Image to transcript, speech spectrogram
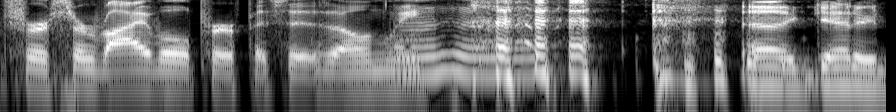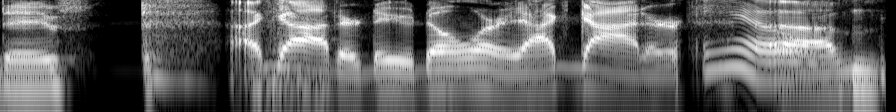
for survival purposes only. Uh, get her, Dave. I got her, dude. Don't worry. I got her. Ew. Um,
